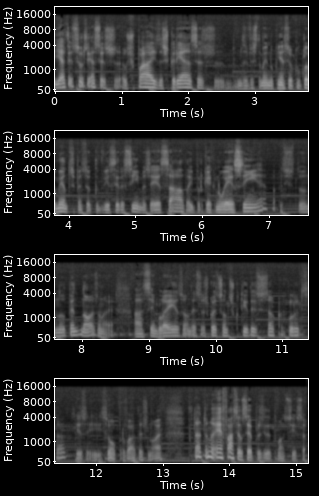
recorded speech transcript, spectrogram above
e às vezes surgem essas, os pais, as crianças, às vezes também não conhecem os regulamentos, pensam que devia ser assim, mas é assado, e porque é que não é assim? É, isto não depende de nós, não é? Há assembleias onde essas coisas são discutidas e são regularizadas e, e são aprovadas, não é? Portanto, não é fácil ser presidente de uma associação.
